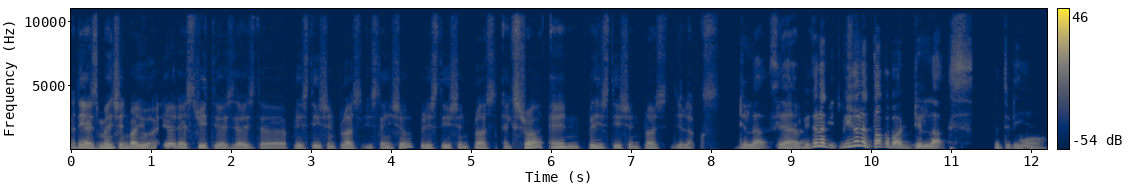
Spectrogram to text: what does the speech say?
I think as mentioned by you earlier, there's three tiers. There's the PlayStation Plus Essential, PlayStation Plus Extra, and PlayStation Plus Deluxe. Deluxe. Yeah, yeah, we're gonna we're gonna talk about deluxe for today. More,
